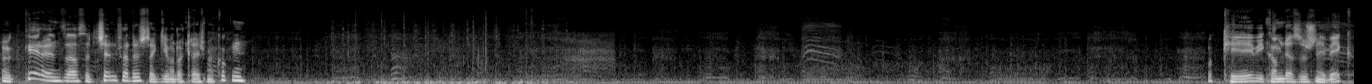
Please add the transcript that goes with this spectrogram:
Okay, dann ist der Chen fertig. Da gehen wir doch gleich mal gucken. Okay, wie kommt er so schnell weg?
